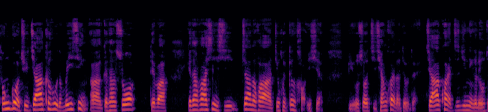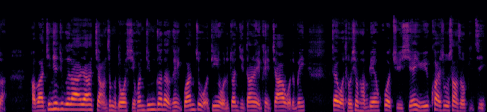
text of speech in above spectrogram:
通过去加客户的微信啊，跟他说，对吧？给他发信息，这样的话就会更好一些。比如说几千块的，对不对？加快资金的一个流转，好吧。今天就跟大家讲这么多。喜欢军哥的可以关注我，订阅我的专辑，当然也可以加我的微，在我头像旁边获取闲鱼快速上手笔记。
